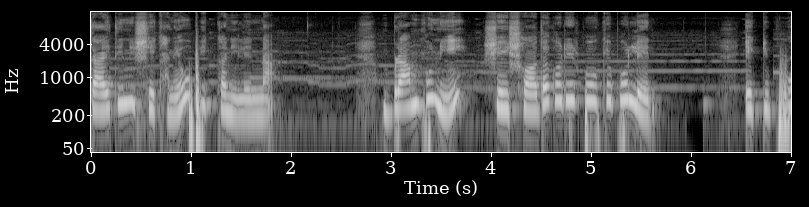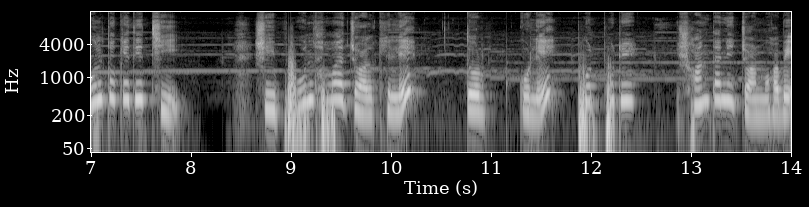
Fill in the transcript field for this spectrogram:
তাই তিনি সেখানেও ভিক্ষা নিলেন না। ব্রাহ্মণী সেই সদাগরের বউকে বললেন, একটি ফুল তোকে দিচ্ছি। সেই ফুল ধোয়া জল খেলে তোর কোলে ফুটফুটে সন্তানের জন্ম হবে।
